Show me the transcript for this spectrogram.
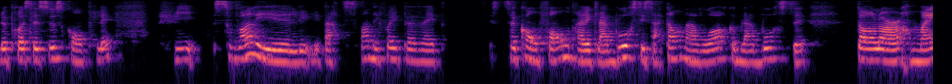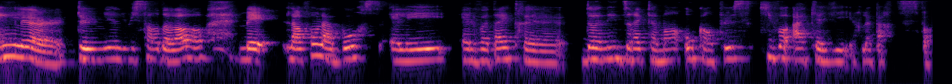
le processus complet. Puis, souvent, les, participants, des fois, ils peuvent être, se confondre avec la bourse. Ils s'attendent à voir comme la bourse dans leurs mains, là, 2800 dollars. Mais l'enfant, la bourse, elle, est, elle va être euh, donnée directement au campus qui va accueillir le participant.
